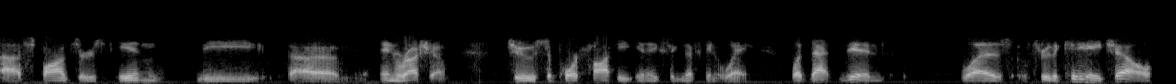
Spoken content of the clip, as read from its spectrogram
uh, sponsors in the uh, in Russia to support hockey in a significant way. What that did was through the KHL,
